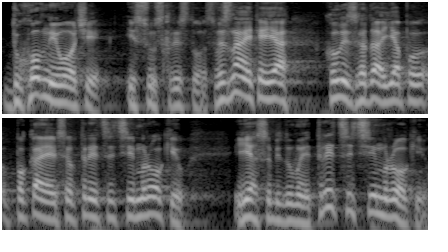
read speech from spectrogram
духовні очі Ісус Христос. Ви знаєте, я коли згадаю, я покаявся в 37 років, і я собі думаю, 37 років.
